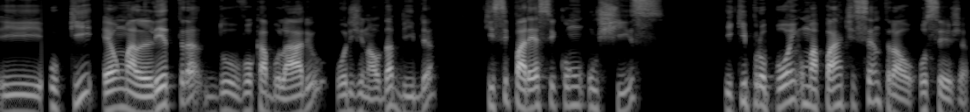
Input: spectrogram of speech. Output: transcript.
e o que é uma letra do vocabulário original da Bíblia que se parece com o X e que propõe uma parte central, ou seja,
